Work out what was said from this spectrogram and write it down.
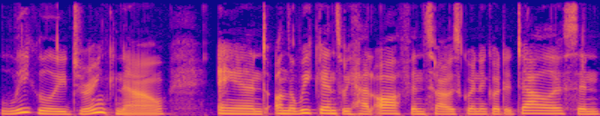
legally drink now. And on the weekends, we had off, and so I was going to go to Dallas. And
